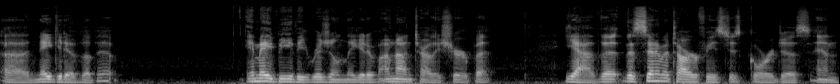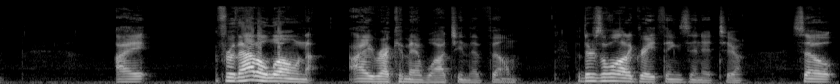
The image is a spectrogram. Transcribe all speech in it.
uh, negative of it. It may be the original negative. I'm not entirely sure, but yeah, the the cinematography is just gorgeous, and I, for that alone, I recommend watching the film. But there's a lot of great things in it too. So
